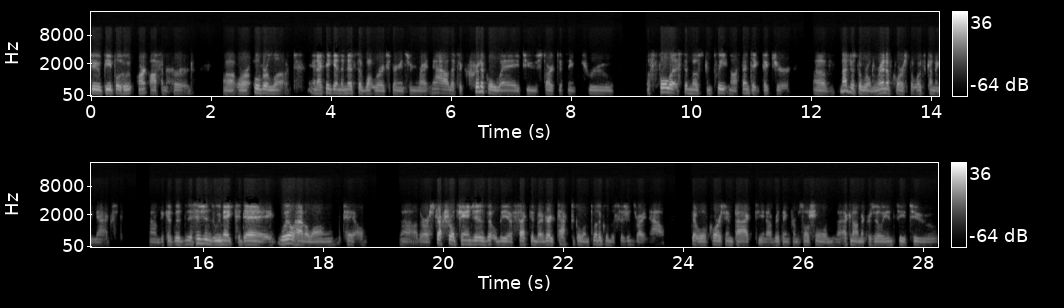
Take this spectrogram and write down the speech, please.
to people who aren't often heard uh, or overlooked. And I think in the midst of what we're experiencing right now, that's a critical way to start to think through the fullest and most complete and authentic picture of not just the world we're in, of course, but what's coming next. Um, because the decisions we make today will have a long tail. Uh, there are structural changes that will be affected by very tactical and political decisions right now that will, of course, impact you know everything from social and economic resiliency to you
